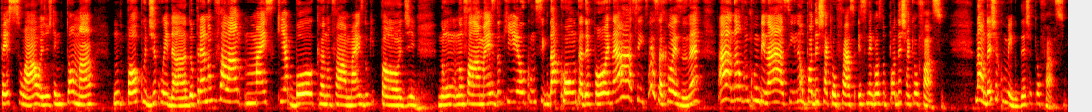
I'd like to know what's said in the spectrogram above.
pessoal, a gente tem que tomar um pouco de cuidado para não falar mais que a boca, não falar mais do que pode, não, não falar mais do que eu consigo dar conta depois, né? Ah, assim, essa coisa, né? Ah, não, vamos combinar, assim, não, pode deixar que eu faço. Esse negócio do pode deixar que eu faço. Não, deixa comigo, deixa que eu faço.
